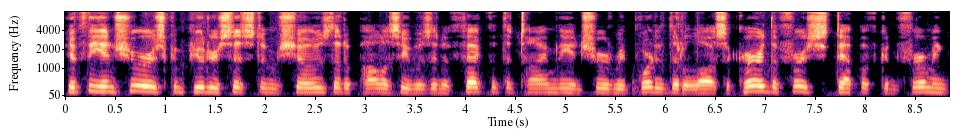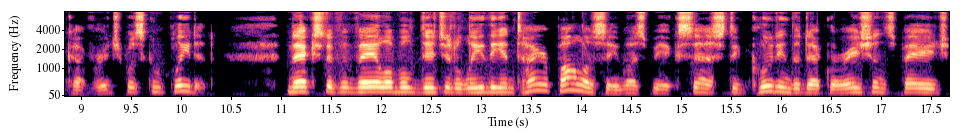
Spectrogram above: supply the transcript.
If the insurer's computer system shows that a policy was in effect at the time the insured reported that a loss occurred, the first step of confirming coverage was completed. Next, if available digitally, the entire policy must be accessed, including the declarations page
